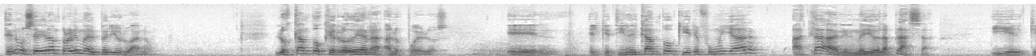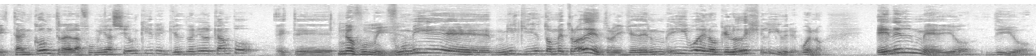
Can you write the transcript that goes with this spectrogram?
tenemos el gran problema del periurbano. Los campos que rodean a, a los pueblos. El, el que tiene el campo quiere fumigar hasta en el medio de la plaza. Y el que está en contra de la fumigación quiere que el dueño del campo este, No fumigue. fumigue 1500 metros adentro y que del- y bueno, que lo deje libre. Bueno, en el medio, digo,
